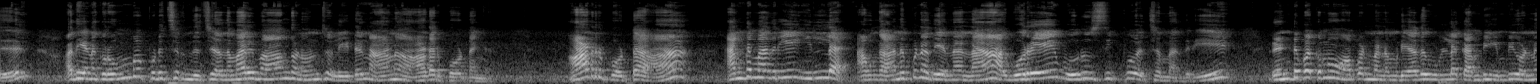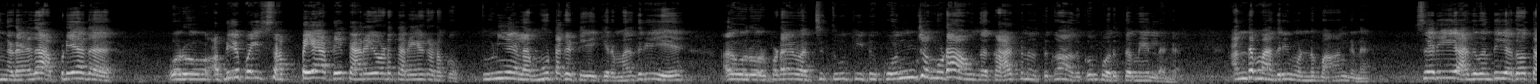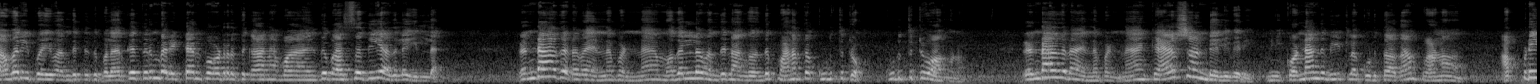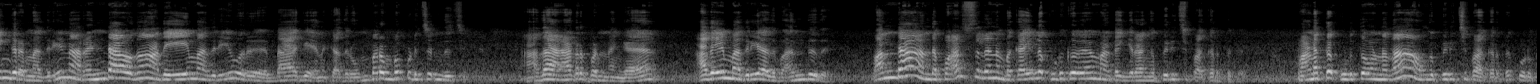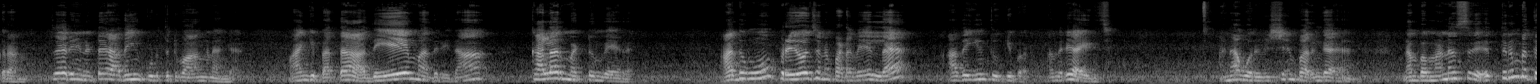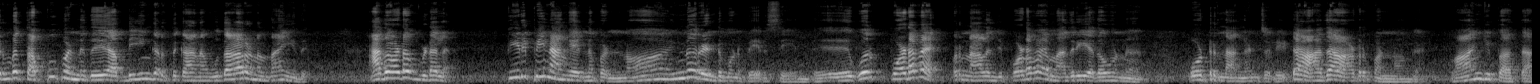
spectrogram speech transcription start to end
அது எனக்கு ரொம்ப பிடிச்சிருந்துச்சு. அந்த மாதிரி வாங்கணும்னு சொல்லிட்டு நானும் ஆர்டர் போட்டேங்க. ஆர்டர் போட்டால் அந்த மாதிரியே இல்லை. அவங்க அனுப்புனது என்னென்னா ஒரே ஒரு சிப்பு வச்ச மாதிரி ரெண்டு பக்கமும் ஓப்பன் பண்ண முடியாது. உள்ளே கம்பி கிம்பி ஒன்றும் கிடையாது. அப்படியே அதை ஒரு அப்படியே போய் சப்பையாக அப்படியே தரையோட தரையாக கிடக்கும். துணியில் மூட்டை கட்டி வைக்கிற மாதிரி அது ஒரு ஒரு படையை வச்சு தூக்கிட்டு கொஞ்சம் கூட அவங்க காட்டுனதுக்கும் அதுக்கும் பொருத்தமே இல்லைங்க. அந்த மாதிரி ஒன்று வாங்கினேன். சரி அது வந்து ஏதோ தவறி போய் வந்துட்டது போல இருக்கு. திரும்ப ரிட்டர்ன் போடுறதுக்கான வ- இது வசதி அதில் இல்லை. ரெண்டாவது தடவை என்ன பண்ணேன் முதல்ல வந்து நாங்கள் வந்து பணத்தை கொடுத்துட்டோம். கொடுத்துட்டு வாங்கினோம் ரெண்டாவது தடவை என்ன பண்ணேன் கேஷ் ஆன் டெலிவரி நீ கொண்டாந்து வீட்டில் கொடுத்தா தான் பணம். அப்படிங்கிற மாதிரி நான் ரெண்டாவதும் அதே மாதிரி ஒரு பேக் எனக்கு அது ரொம்ப ரொம்ப பிடிச்சிருந்துச்சு. அதை ஆர்டர் பண்ணேங்க. அதே மாதிரி அது வந்தது. வந்தால் அந்த பார்சலை நம்ம கையில் கொடுக்கவே மாட்டேங்கிறாங்க பிரித்து பார்க்குறதுக்கு பணத்தை கொடுத்தோன்னே தான் அவங்க பிரித்து பார்க்குறத கொடுக்குறாங்க. சரின்னுட்டு அதையும் கொடுத்துட்டு வாங்கினாங்க. வாங்கி பார்த்தா அதே மாதிரி தான் கலர் மட்டும் வேறு. அதுவும் பிரயோஜனப்படவே இல்லை. அதையும் தூக்கி பாரு அந்த மாதிரி ஆயிடுச்சு. ஆனால் ஒரு விஷயம் பாருங்க. நம்ம மனசு திரும்ப திரும்ப தப்பு பண்ணுது அப்படிங்கிறதுக்கான உதாரணம் தான் இது. அதோட விடலை. திருப்பி நாங்கள் என்ன பண்ணோம்? இன்னும் ரெண்டு மூணு பேர் சேர்ந்து ஒரு புடவை ஒரு நாலஞ்சு புடவை மாதிரி ஏதோ ஒன்று போட்டிருந்தாங்கன்னு சொல்லிட்டு அதை ஆர்டர் பண்ணோங்க. வாங்கி பார்த்தா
